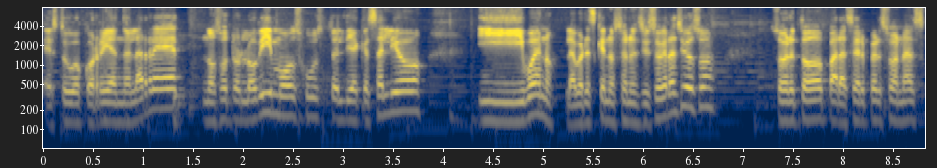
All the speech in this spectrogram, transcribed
estuvo corriendo en la red, nosotros lo vimos justo el día que salió, y bueno, la verdad es que no se nos hizo gracioso, sobre todo para ser personas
